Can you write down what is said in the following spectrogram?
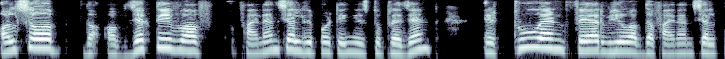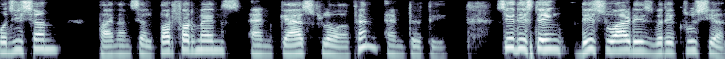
Also, the objective of financial reporting is to present a true and fair view of the financial position, financial performance, and cash flow of an entity. See this thing, this word is very crucial.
